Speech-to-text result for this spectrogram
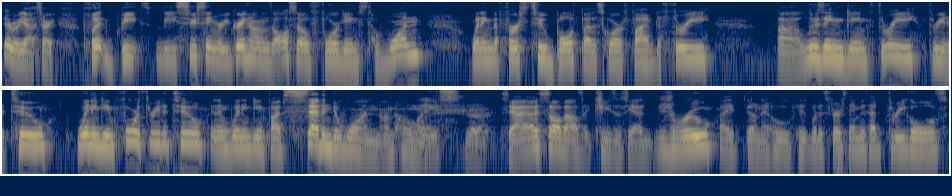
There we go. Yeah, sorry. Flint beat the Sault Ste. Marie Greyhounds also four games to one, winning the first two both by the score of five to three, uh, losing game three three to two, winning game four three to two, and then winning game five seven to one on home ice. Shit. See, I, I saw that. I was like, Jesus, yeah. Giroux, I don't know who what his first name is, had three goals,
